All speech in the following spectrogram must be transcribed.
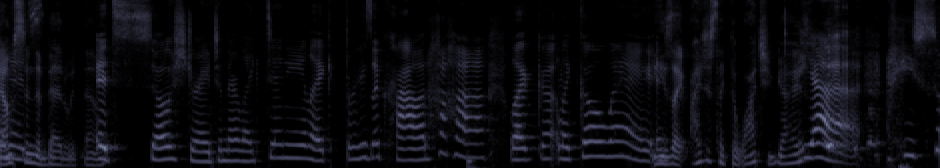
jumps in the bed with them. it's so strange and they're like denny like three's a crowd haha like uh, like go away and he's like, I just like to watch you guys. yeah he's so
